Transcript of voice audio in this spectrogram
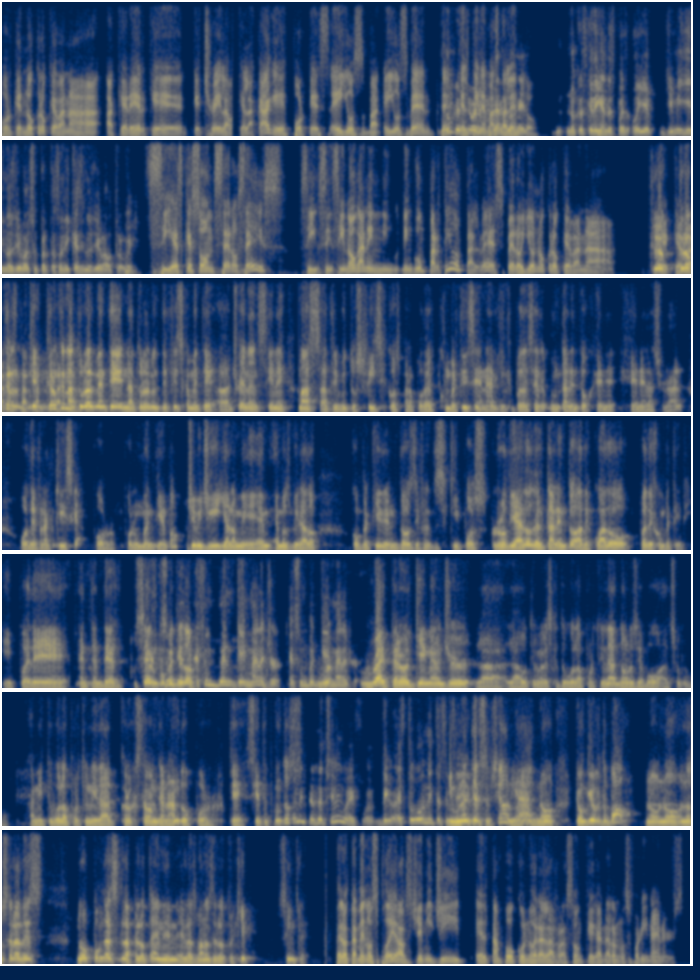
porque no creo que van a, a querer que, que Trey la, que la cague, porque ellos, va, ellos ven que ¿No él tiene más talento. ¿No crees que digan después, oye, Jimmy G nos llevó al supertazón y casi nos lleva a otro, güey? Si es que son 0-6, si, si, si no ganen ning- ningún partido, tal vez, pero yo no creo que van a... Creo que- creo que, que- tan- creo tan naturalmente, naturalmente, físicamente, uh, Trey Lance tiene más atributos físicos para poder convertirse en alguien que pueda ser un talento gene- generacional o de franquicia por, por un buen tiempo. Jimmy G ya lo hemos mirado competir en dos diferentes equipos, rodeado del talento adecuado, puede competir y puede entender ser un Es un, competidor. buen, es un buen game manager. Es un buen game manager. Right, pero el game manager, la, la última vez que tuvo la oportunidad, no los llevó al Super Bowl. A mí tuvo la oportunidad, creo que estaban ganando por, ¿qué? ¿Siete puntos? La intercepción, güey. Digo, estuvo una Y intercepción. una intercepción, ya. No, don't give the ball. No, no, no se la des. No pongas la pelota en, en- en las manos del otro equipo. Simple. Pero también los playoffs, Jimmy G, él tampoco no era la razón que ganaron los 49ers.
